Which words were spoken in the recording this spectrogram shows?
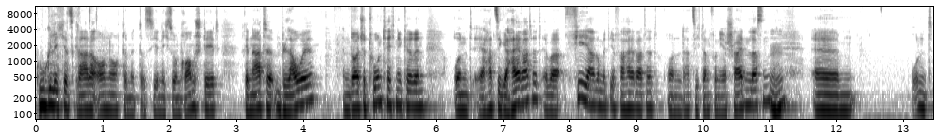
Google ich jetzt gerade auch noch, damit das hier nicht so im Raum steht. Renate Blaue, eine deutsche Tontechnikerin. Und er hat sie geheiratet. Er war vier Jahre mit ihr verheiratet und hat sich dann von ihr scheiden lassen. Mhm. Ähm, und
